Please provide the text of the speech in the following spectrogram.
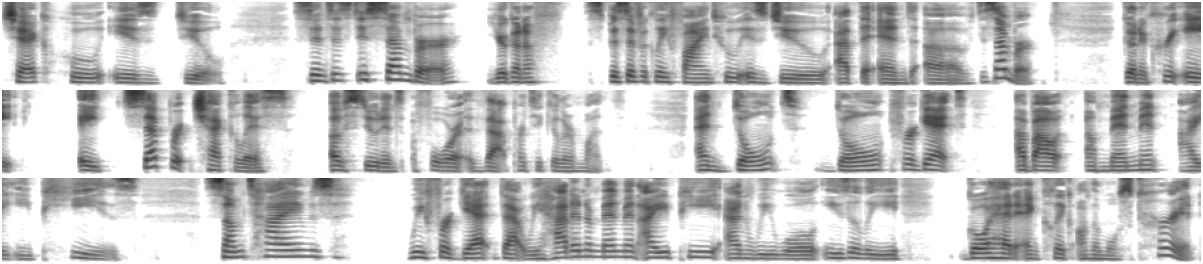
check who is due. Since it's December, you're going to f- specifically find who is due at the end of December. Going to create a separate checklist of students for that particular month. And don't, don't forget about amendment IEPs. Sometimes we forget that we had an amendment IEP and we will easily go ahead and click on the most current.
